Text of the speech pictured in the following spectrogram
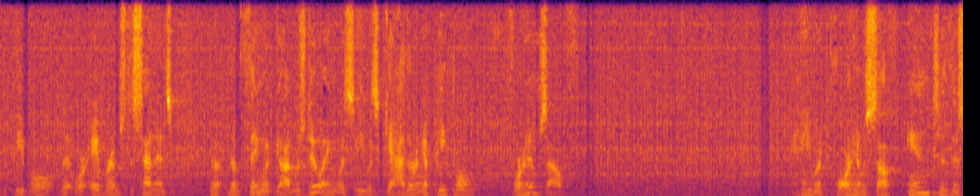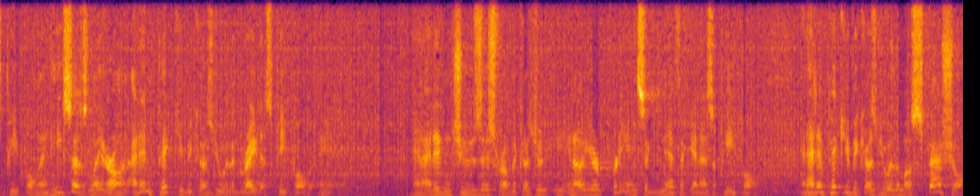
The people that were Abraham's descendants, the, the thing that God was doing was he was gathering a people for himself And he would pour himself into this people. And he says later on, I didn't pick you because you were the greatest people. Eh, and I didn't choose Israel because you know, you're pretty insignificant as a people. And I didn't pick you because you were the most special.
